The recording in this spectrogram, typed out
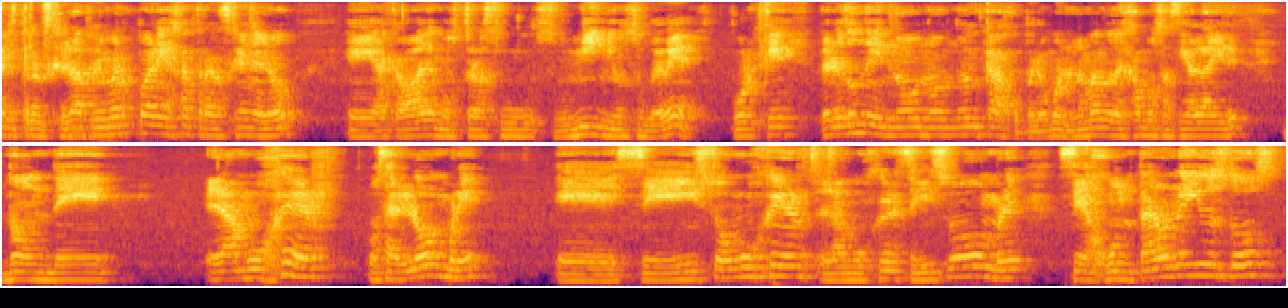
El transgénero. La primera pareja transgénero eh, acaba de mostrar su, su niño, su bebé. ¿Por qué? Pero es donde no, no, no encajo, pero bueno, nada más lo dejamos así al aire. Donde la mujer, o sea, el hombre, eh, se hizo mujer, la mujer se hizo hombre, se juntaron ellos dos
